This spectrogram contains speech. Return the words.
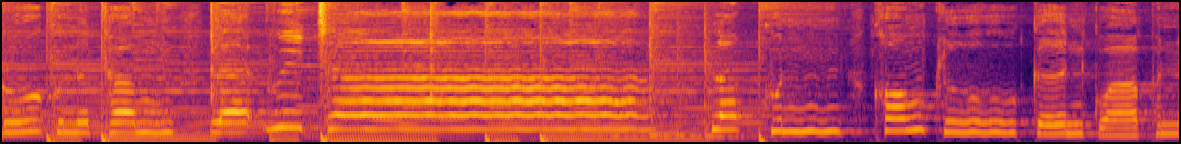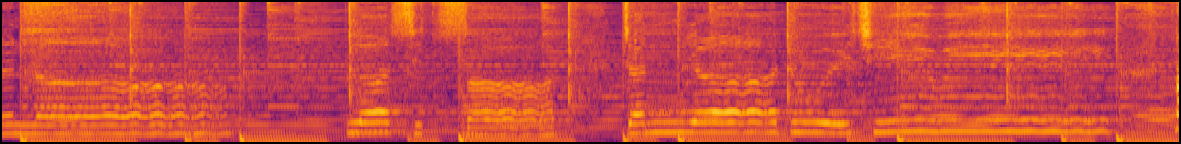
รู้คุณธรรมและวิชาพระ คุณของครูเกินกว่าพรรณนา ประสิทธิศาสตร์ จัญญาด้วยชีวิตต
